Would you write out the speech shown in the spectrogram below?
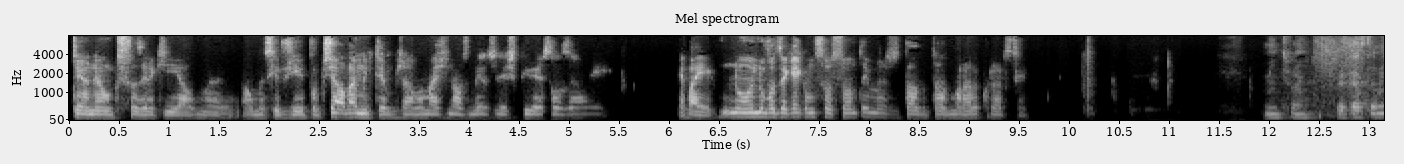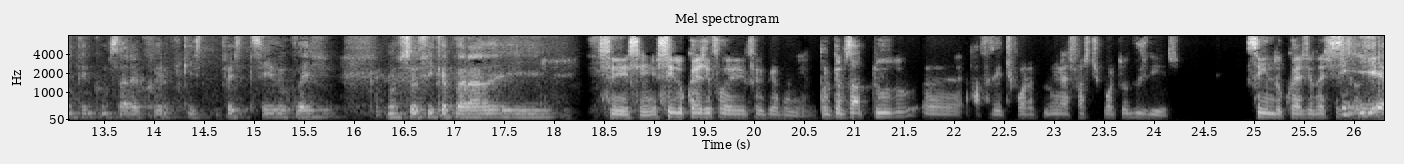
tem ou não que se fazer aqui alguma, alguma cirurgia, porque já vai muito tempo, já há mais de nove meses desde que tive esta lesão. E, epá, é, não, não vou dizer que é como se fosse ontem, mas está, está a demorar a curar, sim. Muito bem. Por acaso também tenho que começar a correr, porque isto depois de sair do colégio, uma pessoa fica parada e. Sim, sim. Sair do colégio foi, foi pior para mim. Porque apesar de tudo, uh, fazer desporto, um gajo faz desporto todos os dias. Sim, do colégio deixa Sim, e, é,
